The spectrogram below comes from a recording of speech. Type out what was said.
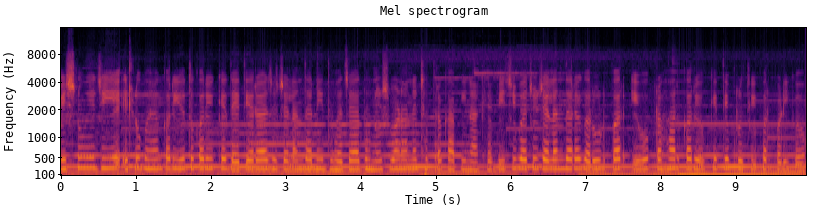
વિષ્ણુએજીએ એટલું ભયંકર યુદ્ધ કર્યું કે દૈત્યરાજ જલંધરની ધ્વજા ધનુષબાણ અને છત્ર કાપી નાખ્યા. બીજી બાજુ જલંધરે ગરુડ પર એવો પ્રહાર કર્યો કે તે પૃથ્વી પર પડી ગયો.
